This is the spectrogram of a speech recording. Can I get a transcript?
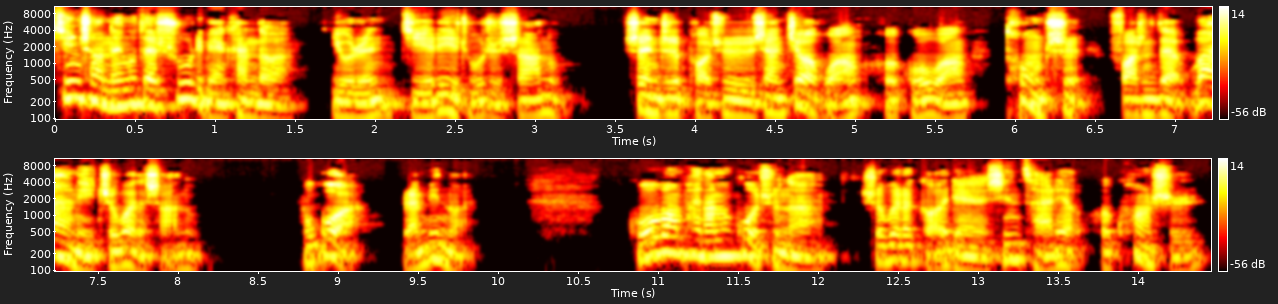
经常能够在书里面看到啊，有人竭力阻止杀戮，甚至跑去向教皇和国王痛斥发生在万里之外的杀戮。不过啊，然并卵，国王派他们过去呢，是为了搞一点新材料和矿石，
